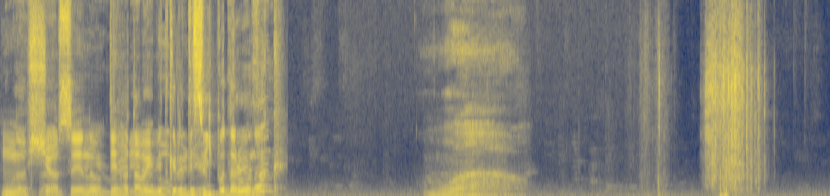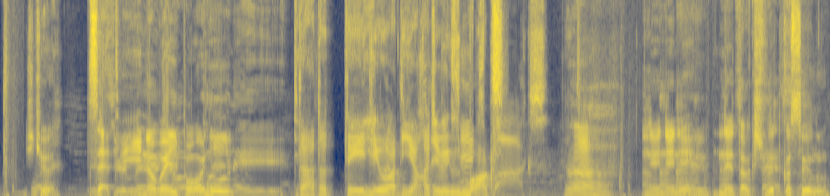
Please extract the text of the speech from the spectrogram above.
Ну що, сину, ти готовий відкрити свій подарунок? Вау. Що? Це твій новий поні. Тато, ти ідіот, я хотів Xbox. Ні-ні-ні, не так швидко, сину.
